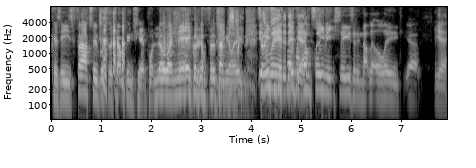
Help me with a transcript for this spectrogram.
because he's far too good for the championship, but nowhere near good enough for the Premier League. So It's he should weird, isn't play it? for Yeah. one team each season in that little league. Yeah. Yeah.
